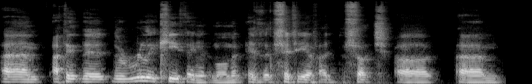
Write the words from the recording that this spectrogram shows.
um, I think the the really key thing at the moment is that City have had such a um,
